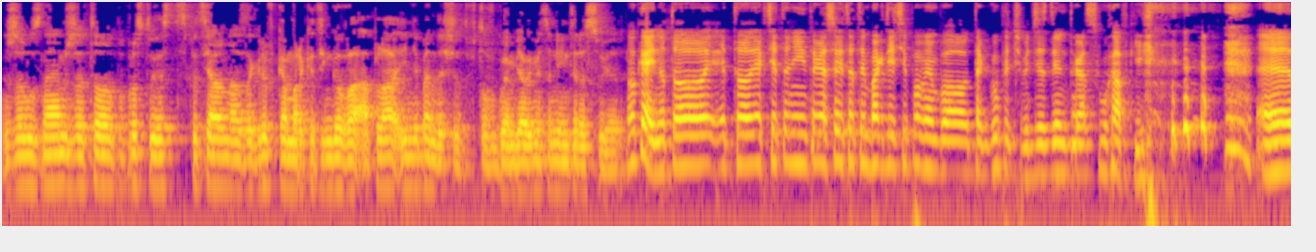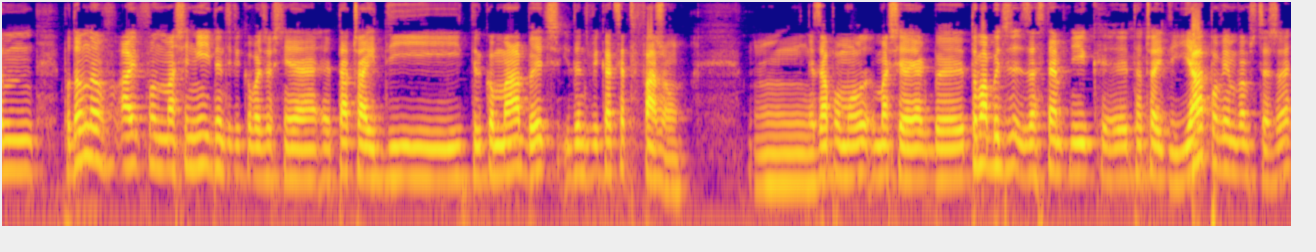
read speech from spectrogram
że uznałem, że to po prostu jest specjalna zagrywka marketingowa Apple'a i nie będę się w to wgłębiał i mnie to nie interesuje. Okej, okay, no to, to jak cię to nie interesuje, to tym bardziej ci powiem, bo tak głupie ci będzie zdjąć teraz słuchawki. podobno w iPhone ma się nie identyfikować właśnie Touch ID, tylko ma być identyfikacja twarzą. Mm, za pomo- ma się jakby, to ma być zastępnik y, Touch ID. Ja powiem wam szczerze,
